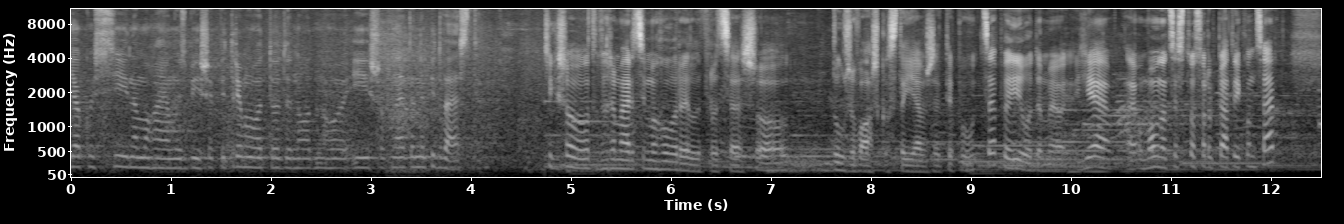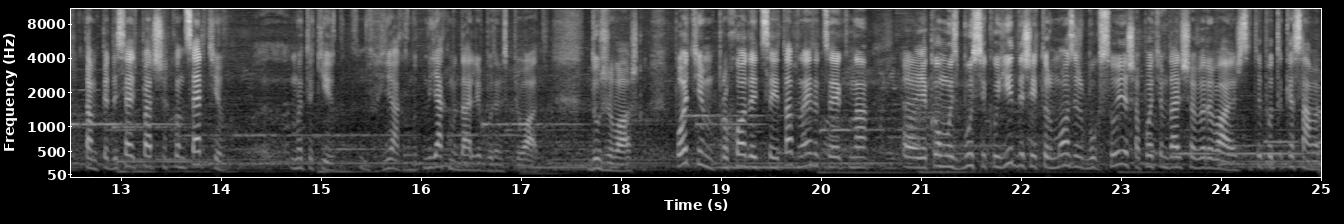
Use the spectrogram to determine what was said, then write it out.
якось всі намагаємось більше підтримувати один одного і щоб знаєте, не підвести. Тільки що от в гримерці ми говорили про це, що дуже важко стає вже. Типу, це періодами. Є е, умовно, це 145-й концерт, там 50 перших концертів. Ми такі, як, як ми далі будемо співати? Дуже важко. Потім проходить цей етап, знаєте, це як на е, якомусь бусіку їдеш і тормозиш, буксуєш, а потім далі вириваєшся. Типу таке саме.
